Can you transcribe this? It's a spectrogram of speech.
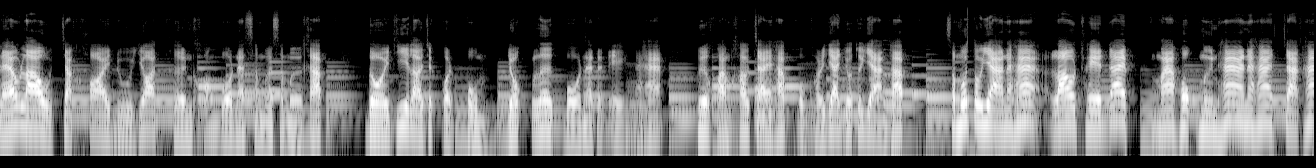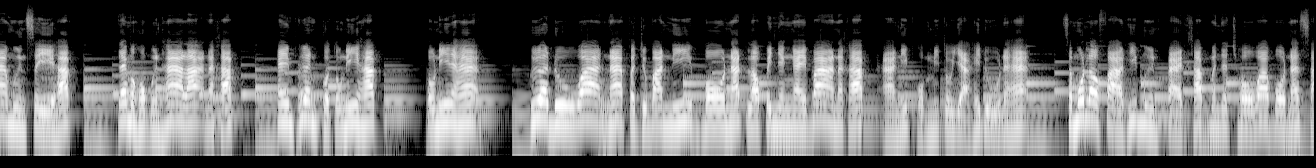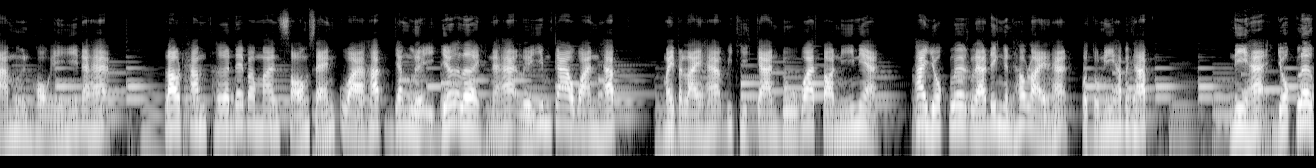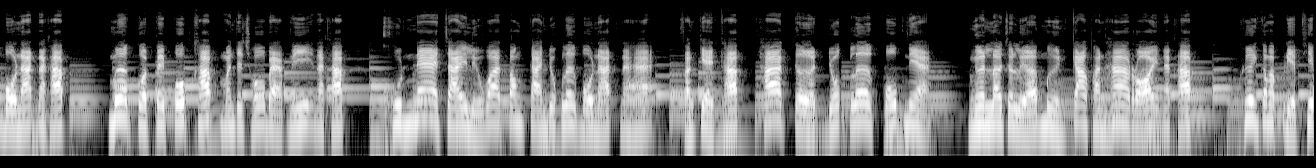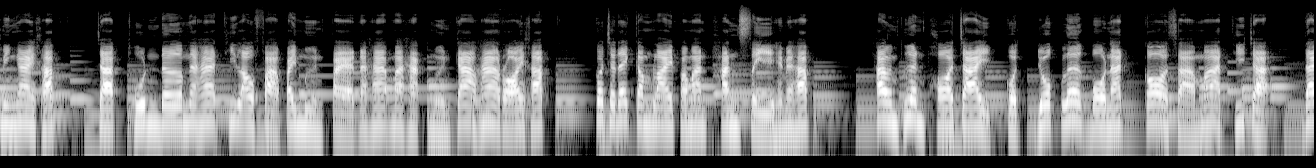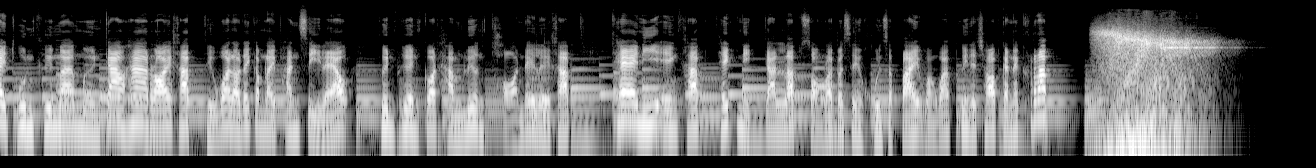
แล้วเราจะคอยดูยอดเทิร์นของโบนัสเสมอๆครับ โดยที่เราจะกดปุ่มยกเลิกโบนัสนั่นเองนะฮะ เพื่อความเข้าใจครับผมขออนุญาตยกตัวอย่างครับ สมมติตัวอย่างนะฮะเราเทรดได้มา 65,000นะฮะจาก 54,000ครับได้มา 65,000ละนะครับ ให้เพื่อนกดตรงนี้ครับ ตรงนี้นะฮะเพื่อดูว่าณปัจจุบันนี้โบนัสเราเป็นยังไงบ้างนะครับ อ่านี้ผมมีตัวอย่างให้ดูนะฮะ สมมติเราฝากที่ 18,000ครับ มันจะโชว์ว่าโบนัส36,000อย่างนี้นะฮะ เราทำเทิร์นได้ประมาณ 200,000กว่าครับ ยังเหลืออีกเยอะเลยนะฮะ เหลือ 29 วันครับ ไม่เป็นไรฮะ วิธีการดูว่าตอนนี้เนี่ย ถ้ายกเลิกแล้วได้เงินเท่าไหร่นะฮะ กดตรงนี้ครับเพื่อนครับ นี่ฮะ ยกเลิกโบนัสนะครับ เมื่อกดไปปุ๊บครับ มันจะโชว์แบบนี้นะครับ คุณแน่ใจหรือว่าต้องการยกเลิกโบนัสนะฮะ สังเกตครับ ถ้าเกิดยกเลิกปุ๊บเนี่ย เงินเราจะเหลือ 19,500นะครับ เพื่อนก็มาเปรียบเทียบง่ายๆครับ จากทุนเดิมนะฮะที่เราฝากไป 18,000นะฮะมาหัก 19,500 ครับ ก็จะได้กำไรประมาณ 1,400เห็นไหมครับ ถ้าเพื่อนๆพอใจกดยกเลิกโบนัส ก็สามารถที่จะได้ทุนคืนมา 19,500 ครับ ถือว่าเราได้กำไร 1,400 แล้ว เพื่อนๆก็ทำเรื่องถอนได้เลยครับ แค่นี้เองครับเทคนิคการรับ 200%ของคุณสไปร์หวังว่าเพื่อนจะชอบกันนะครับ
